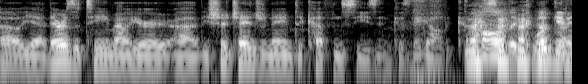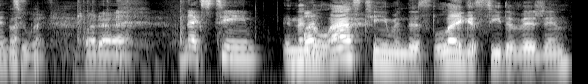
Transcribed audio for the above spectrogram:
Oh, yeah, there is a team out here. Uh, they should change their name to Cuffin Season because they got all the cuffs. All the we'll get into it. But uh, next team, And then Mon- the last team in this legacy division,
